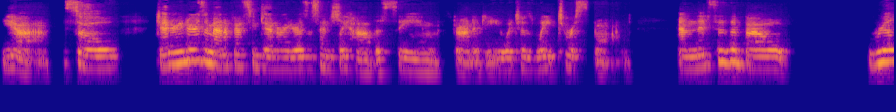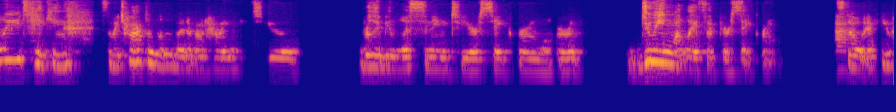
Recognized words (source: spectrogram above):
Yeah. So generators and manifesting generators essentially have the same strategy, which is wait to respond. And this is about really taking, so we talked a little bit about how you need to really be listening to your sacral or doing what lights up your sacral. So if you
